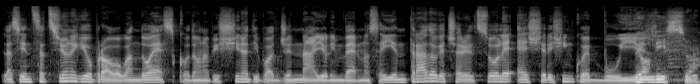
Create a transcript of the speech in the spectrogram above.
la sensazione che io provo quando esco da una piscina tipo a gennaio l'inverno, sei entrato che c'era il sole, esce alle 5 è buio. Bellissimo,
